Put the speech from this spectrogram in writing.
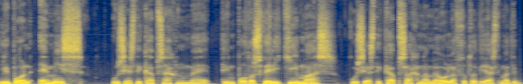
Λοιπόν, εμείς ουσιαστικά ψάχνουμε την ποδοσφαιρική μας, ουσιαστικά ψάχναμε όλο αυτό το διάστημα την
